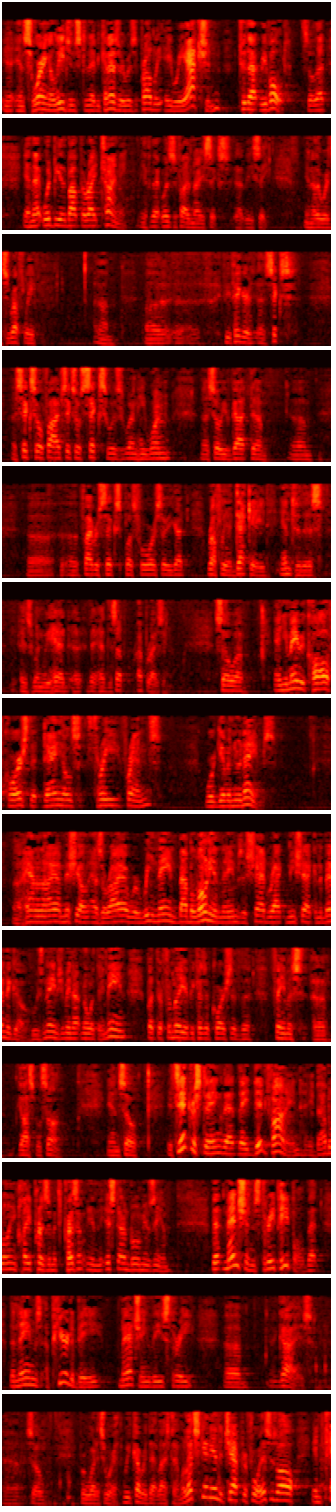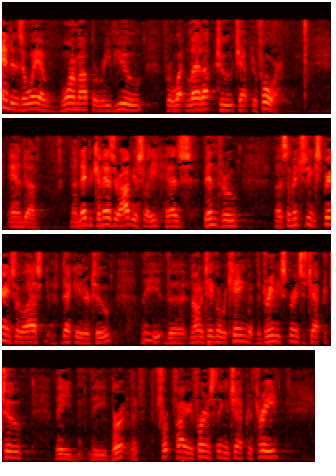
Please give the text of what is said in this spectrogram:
and swearing allegiance to Nebuchadnezzar was probably a reaction to that revolt. So that, and that would be about the right timing if that was 596 BC. In other words, roughly, um, uh, if you figure uh, six, uh, 605, 606 was when he won. Uh, so you've got um, um, uh, uh, five or six plus four, so you got roughly a decade into this is when we had they had this up, uprising. So, uh, and you may recall, of course, that Daniel's three friends were given new names. Uh, Hananiah, Mishael, and Azariah were renamed Babylonian names as Shadrach, Meshach, and Abednego, whose names you may not know what they mean, but they're familiar because, of course, of the famous uh, gospel song. And so it's interesting that they did find a Babylonian clay prism. It's presently in the Istanbul Museum that mentions three people that the names appear to be matching these three uh, guys. Uh, so, for what it's worth, we covered that last time. Well, let's get into chapter four. This is all intended as a way of warm up or review for what led up to chapter four. And uh, now Nebuchadnezzar obviously has been through uh, some interesting experience over the last decade or two. The, the not only taking over king, but the dream experience in chapter two, the the, the fiery furnace thing in chapter three,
